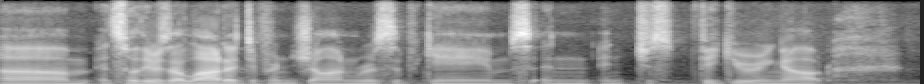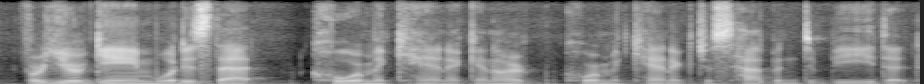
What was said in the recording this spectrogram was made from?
Um, and so there's a lot of different genres of games and, and just figuring out for your game, what is that core mechanic? And our core mechanic just happened to be that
